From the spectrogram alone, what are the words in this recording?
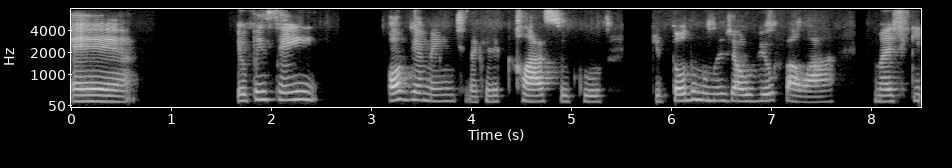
É, eu pensei, obviamente, naquele clássico que todo mundo já ouviu falar, mas que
